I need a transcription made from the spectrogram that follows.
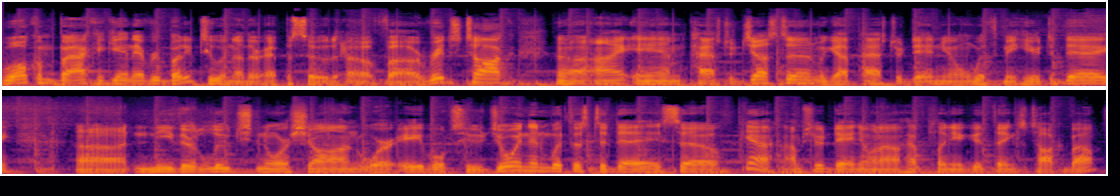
welcome back again, everybody, to another episode of uh, Ridge Talk. Uh, I am Pastor Justin. We got Pastor Daniel with me here today. Uh, neither Luch nor Sean were able to join in with us today, so yeah, I'm sure Daniel and I'll have plenty of good things to talk about.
